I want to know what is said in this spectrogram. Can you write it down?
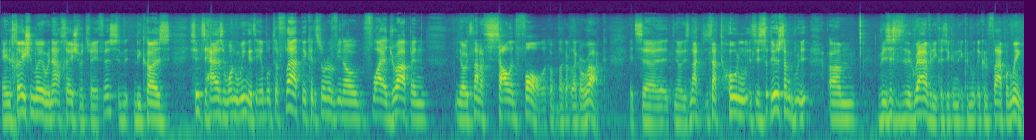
and cheshin loy were not chesh v'trefis, because since it has one wing that's able to flap, it could sort of you know fly a drop, and you know it's not a solid fall like a, like a, like a rock. It's uh, you know it's not it's not total. It's just, there's some um, resistance to the gravity because it can, it can it can flap one wing.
